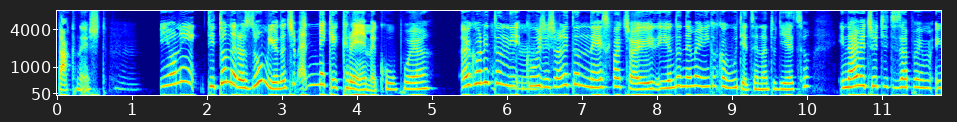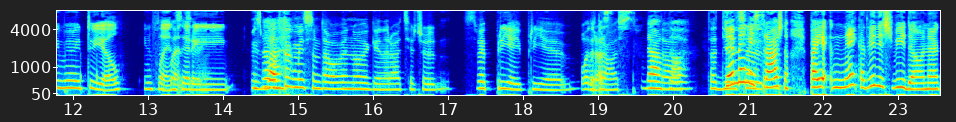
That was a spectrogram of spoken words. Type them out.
tak nešto. I oni ti to ne razumiju, znači "E, neke kreme kupuje. Ako oni to ni, kužiš, oni to ne shvaćaju i- onda nemaju nikakav utjecaj na tu djecu. I najveći utjecaj zapravo im- imaju tu, jel, influenceri. I zbog Ah. tog mislim da ove nove generacije će sve prije i prije Odrast. odrast. Da. Da. Ta To je djeca, meni strašno. Pa je, ne, kad vidiš video, onak,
